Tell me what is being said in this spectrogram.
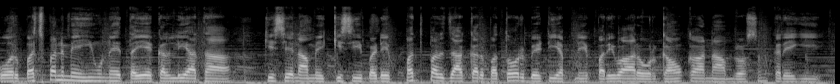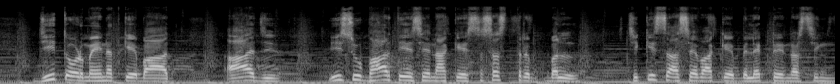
और बचपन में ही उन्हें तय कर लिया था कि सेना में किसी बड़े पद पर जाकर बतौर बेटी अपने परिवार और गाँव का नाम रोशन करेगी। जी तोड़ मेहनत के बाद आज यीशु भारतीय सेना के सशस्त्र बल, चिकित्सा सेवा के ब्लेक्ट्री नर्सिंग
